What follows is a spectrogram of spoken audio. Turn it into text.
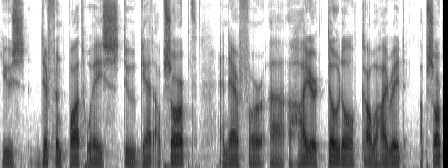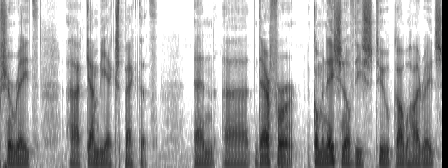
use different pathways to get absorbed and therefore uh, a higher total carbohydrate absorption rate uh, can be expected. And uh, therefore, combination of these two carbohydrates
